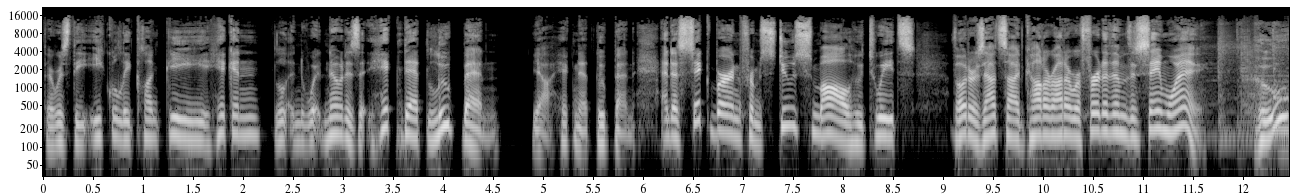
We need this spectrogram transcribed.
There was the equally clunky Hicken, no, what is it? Hicknet Loopben. Yeah, Hicknet Loopben. And a sick burn from Stu Small, who tweets, Voters outside Colorado refer to them the same way. Who?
